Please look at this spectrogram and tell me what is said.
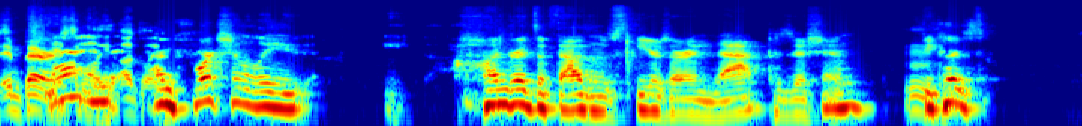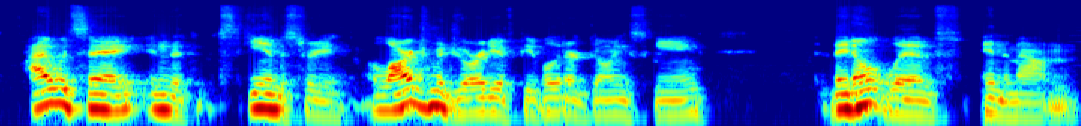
embarrassingly yeah, ugly. Unfortunately, hundreds of thousands of skiers are in that position mm. because I would say in the ski industry, a large majority of people that are going skiing, they don't live in the mountain.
